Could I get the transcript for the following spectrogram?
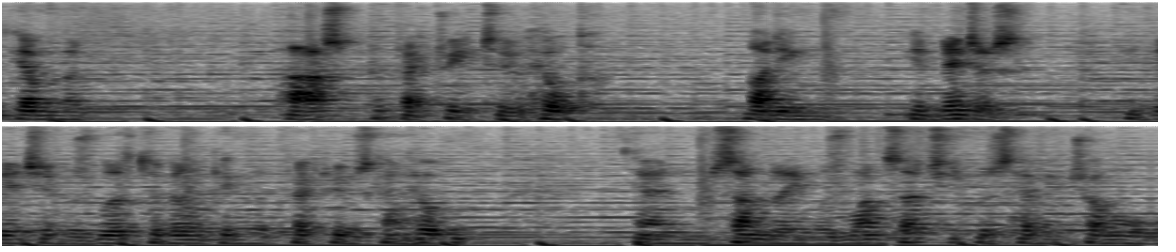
the government asked the factory to help budding inventors. Invention was worth developing, the factory was going to help them. And Sunbeam was one such, it was having trouble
